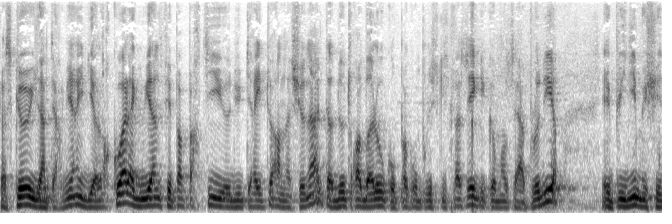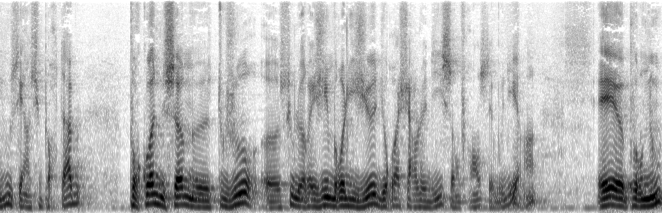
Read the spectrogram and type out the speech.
parce qu'il intervient, il dit alors quoi, la Guyane ne fait pas partie euh, du territoire national, t'as deux, trois ballots qui n'ont pas compris ce qui se passait, qui commençaient à applaudir, et puis il dit, mais chez nous, c'est insupportable. Pourquoi nous sommes euh, toujours euh, sous le régime religieux du roi Charles X en France, c'est vous dire. Hein? Et pour nous,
